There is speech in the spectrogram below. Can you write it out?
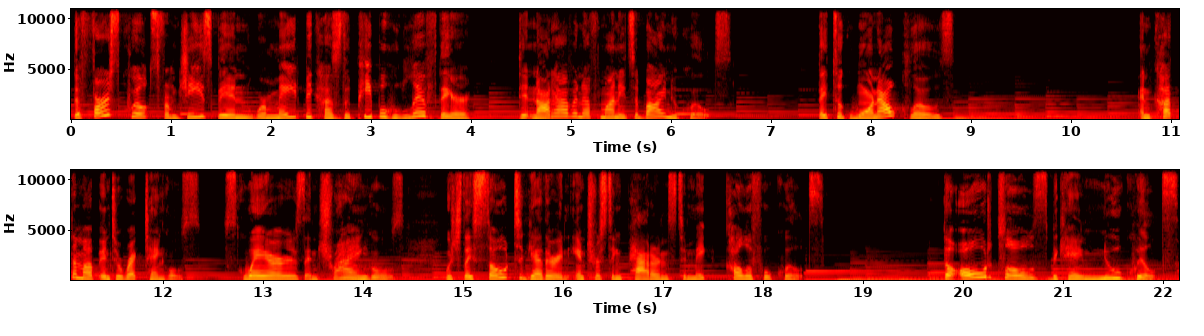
The first quilts from Gee's Bend were made because the people who lived there did not have enough money to buy new quilts. They took worn out clothes and cut them up into rectangles, squares, and triangles which they sewed together in interesting patterns to make colorful quilts. The old clothes became new quilts.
